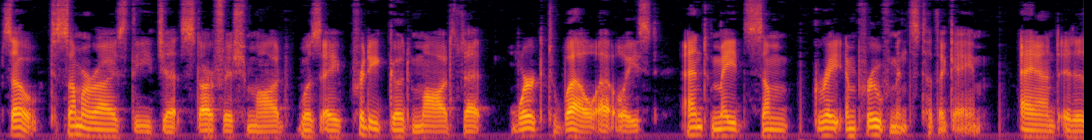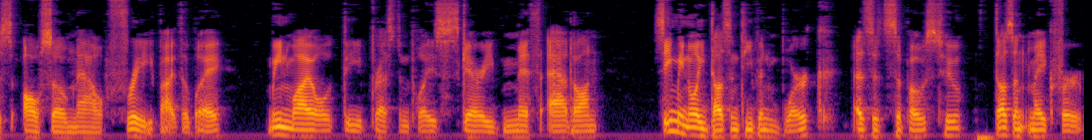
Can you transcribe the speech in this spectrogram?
So, to summarize, the Jet Starfish mod was a pretty good mod that worked well, at least, and made some great improvements to the game. And it is also now free, by the way. Meanwhile, the PrestonPlayz Scary Myth add on seemingly doesn't even work as it's supposed to, doesn't make for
